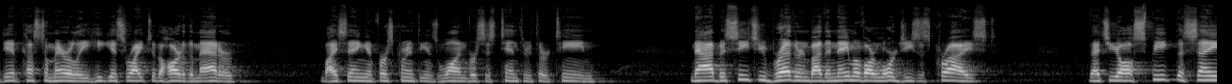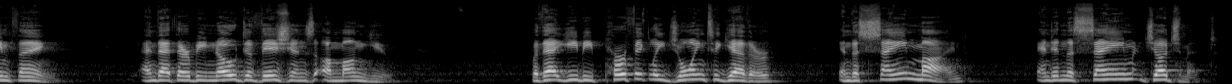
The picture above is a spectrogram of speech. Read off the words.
did customarily, he gets right to the heart of the matter by saying in 1 Corinthians 1, verses 10 through 13, Now I beseech you, brethren, by the name of our Lord Jesus Christ, that ye all speak the same thing, and that there be no divisions among you, but that ye be perfectly joined together in the same mind and in the same judgment.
